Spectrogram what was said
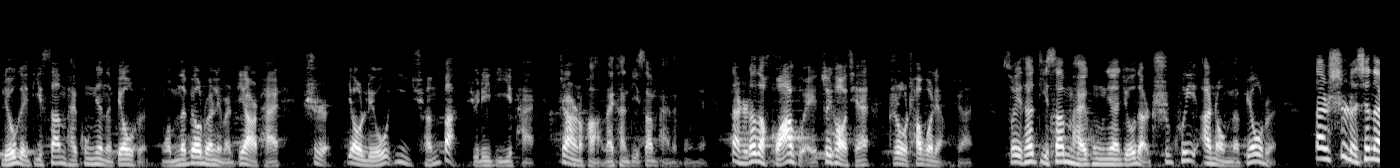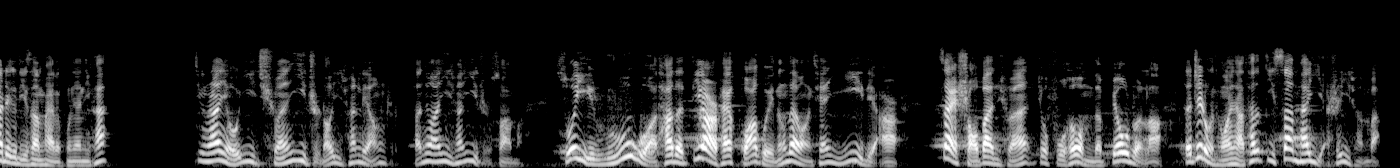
留给第三排空间的标准。我们的标准里面，第二排是要留一拳半距离第一排，这样的话来看第三排的空间。但是它的滑轨最靠前只有超过两拳，所以它第三排空间就有点吃亏。按照我们的标准，但是呢，现在这个第三排的空间，你看。竟然有一拳一指到一拳两指，咱就按一拳一指算吧。所以如果它的第二排滑轨能再往前移一点儿，再少半拳，就符合我们的标准了。在这种情况下，它的第三排也是一拳半。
